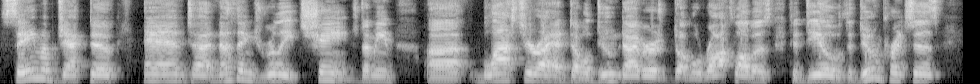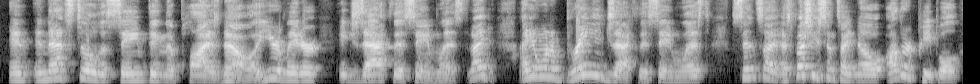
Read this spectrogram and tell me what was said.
same objective, and uh, nothing's really changed. I mean, uh, last year I had double Doom Divers, double Rock Lobbers to deal with the Doom Princes, and, and that's still the same thing that applies now. A year later, exactly the same list. And I, I didn't want to bring exactly the same list, since I, especially since I know other people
